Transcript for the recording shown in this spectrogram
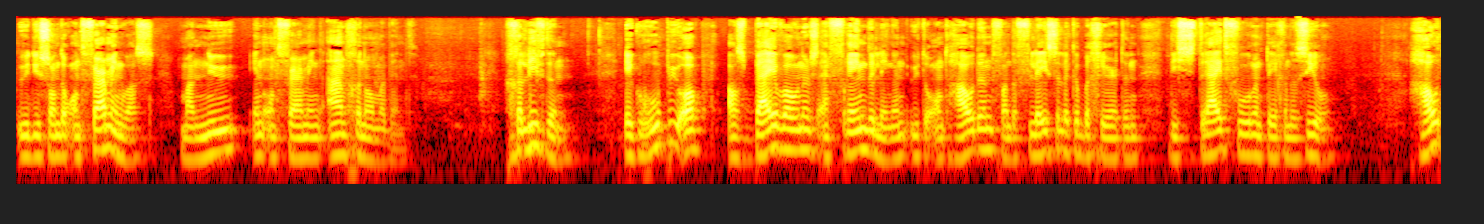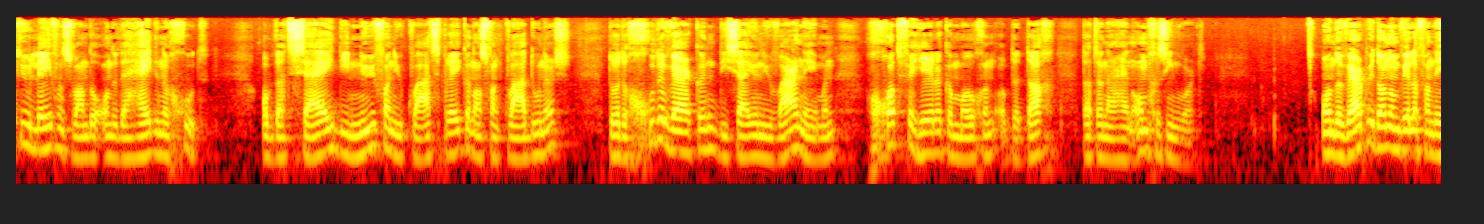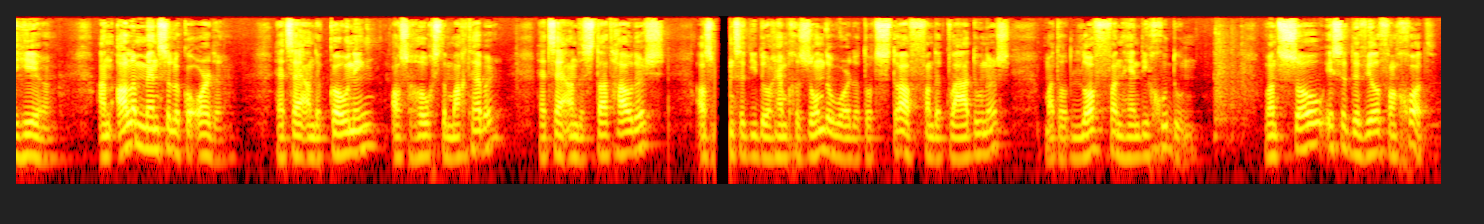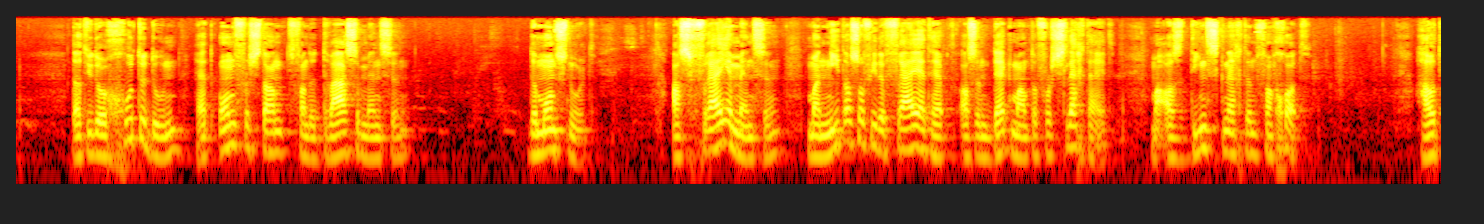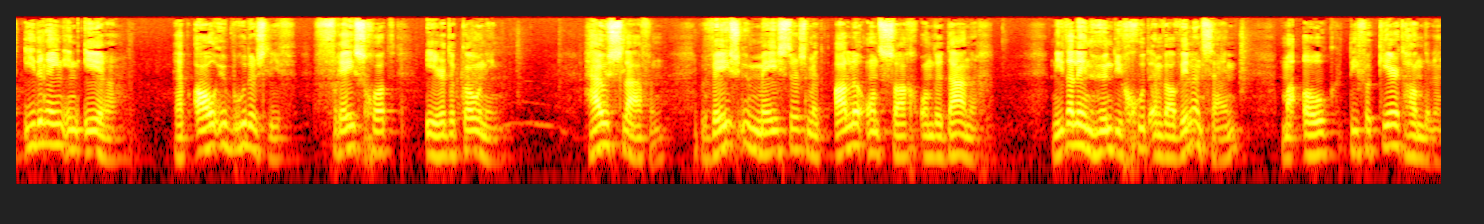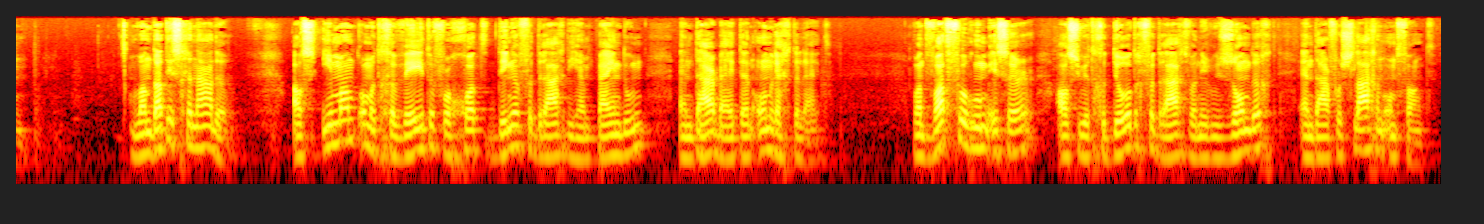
U die zonder ontferming was, maar nu in ontferming aangenomen bent. Geliefden, ik roep u op als bijwoners en vreemdelingen u te onthouden van de vleeselijke begeerten die strijd voeren tegen de ziel. Houd uw levenswandel onder de heidenen goed, opdat zij, die nu van u kwaad spreken als van kwaaddoeners, door de goede werken die zij in u waarnemen, God verheerlijken mogen op de dag dat er naar hen omgezien wordt. Onderwerp u dan omwille van de Heer aan alle menselijke orde, het zij aan de koning als hoogste machthebber, het zij aan de stadhouders als mensen die door hem gezonden worden tot straf van de kwaaddoeners, maar tot lof van hen die goed doen. Want zo is het de wil van God, dat u door goed te doen het onverstand van de dwaze mensen de mond snoert. Als vrije mensen, maar niet alsof u de vrijheid hebt als een dekmantel voor slechtheid, maar als dienstknechten van God. Houd iedereen in ere. Heb al uw broeders lief. Vrees God, eer de koning. Huisslaven, wees uw meesters met alle ontzag onderdanig. Niet alleen hun die goed en welwillend zijn, maar ook die verkeerd handelen. Want dat is genade. Als iemand om het geweten voor God dingen verdraagt die hem pijn doen en daarbij ten onrechte leidt. Want wat voor roem is er als u het geduldig verdraagt wanneer u zondigt en daarvoor slagen ontvangt?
